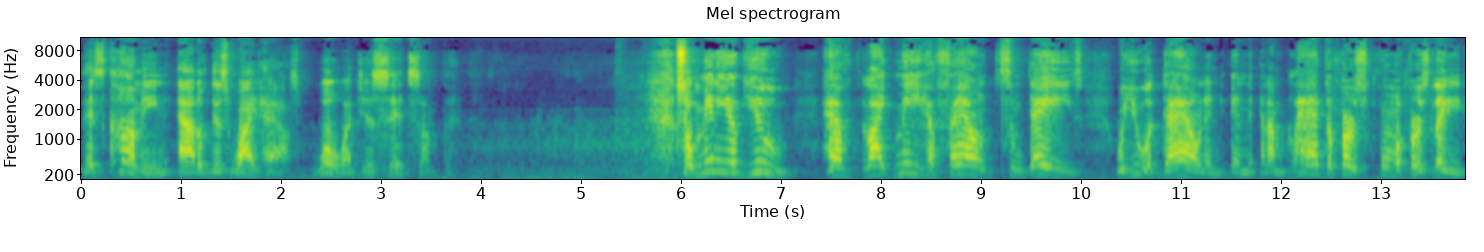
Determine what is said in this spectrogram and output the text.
that's coming out of this White House. Whoa, I just said something. So many of you have, like me, have found some days where you were down, and, and, and I'm glad the first former First Lady,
